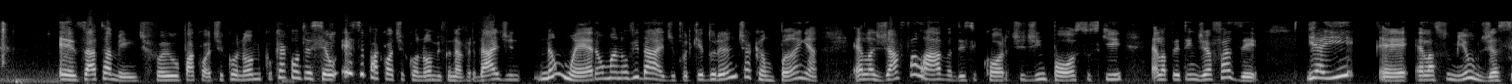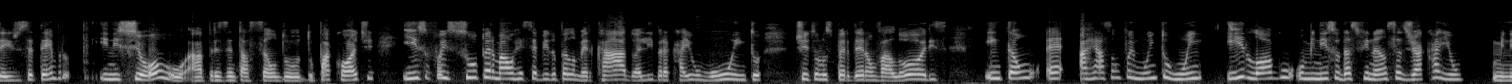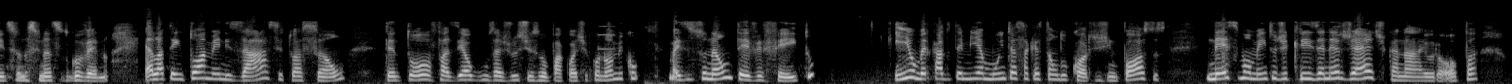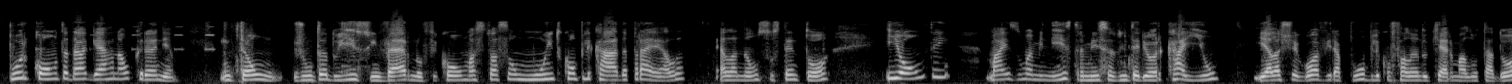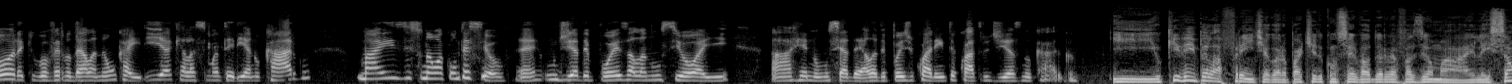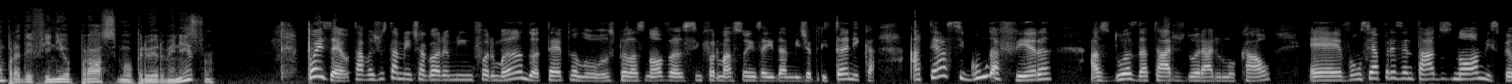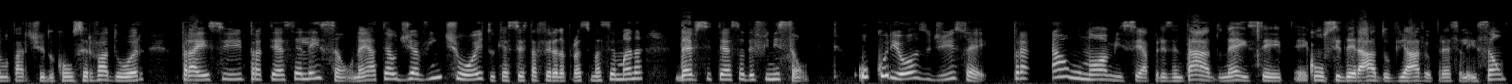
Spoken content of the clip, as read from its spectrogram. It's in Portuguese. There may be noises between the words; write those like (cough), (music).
Exatamente, foi o pacote econômico. Que aconteceu? Esse pacote econômico, na verdade, não era uma novidade, porque durante a campanha ela já falava desse corte de impostos que ela pretendia fazer. E aí é, ela assumiu no dia 6 de setembro, iniciou a apresentação do, do, pacote e isso foi super mal recebido pelo mercado. A Libra caiu muito, títulos perderam valores. Então, é, a reação foi muito ruim e logo o ministro das Finanças já caiu o ministro das Finanças do governo. Ela tentou amenizar a situação, tentou fazer alguns ajustes no pacote econômico, mas isso não teve efeito. E o mercado temia muito essa questão do corte de impostos nesse momento de crise energética na Europa por conta da guerra na Ucrânia. Então, juntando isso, inverno ficou uma situação muito complicada para ela. Ela não sustentou. E ontem, mais uma ministra, ministra do Interior, caiu e ela chegou a vir a público falando que era uma lutadora, que o governo dela não cairia, que ela se manteria no cargo, mas isso não aconteceu. Né? Um dia depois, ela anunciou aí a renúncia dela depois de 44 dias no cargo. E o que vem pela frente agora? O Partido Conservador vai fazer uma eleição para definir o próximo primeiro-ministro? Pois é, eu estava justamente agora me informando, até pelos, pelas novas informações aí da mídia britânica, até a segunda-feira, às duas da tarde do horário local, é, vão ser apresentados nomes pelo Partido Conservador para esse para ter essa eleição, né? Até o dia 28, que é sexta-feira da próxima semana, deve-se ter essa definição. O curioso disso é para um nome ser apresentado, né, e ser é, considerado viável para essa eleição,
